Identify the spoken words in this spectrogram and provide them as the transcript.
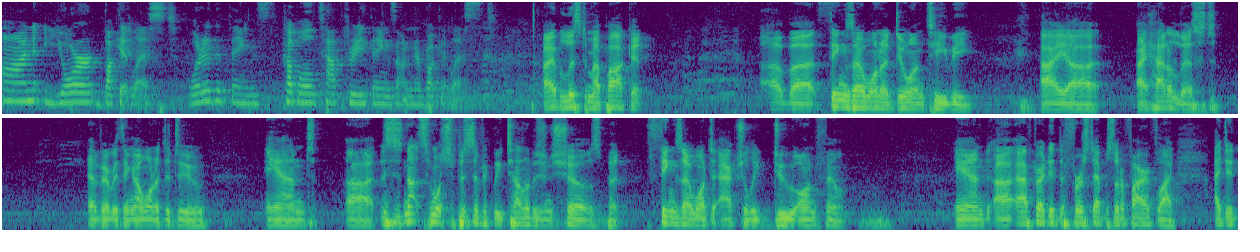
on your bucket list? What are the things, couple top three things on your bucket list? I have a list in my pocket of uh, things I want to do on TV. I, uh, I had a list of everything I wanted to do, and uh, this is not so much specifically television shows, but things I want to actually do on film. And uh, after I did the first episode of Firefly, I did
